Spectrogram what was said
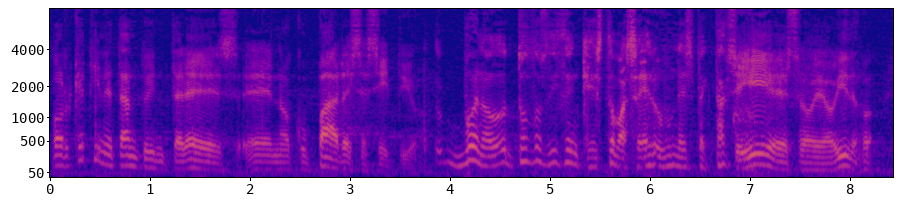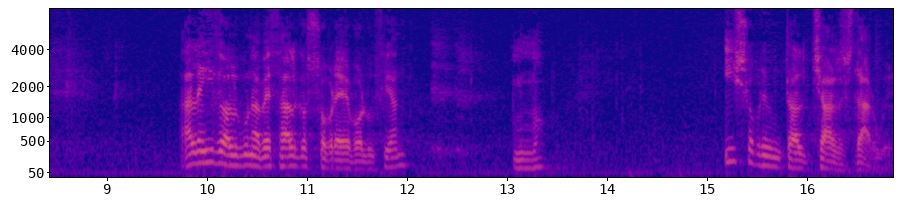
¿por qué tiene tanto interés en ocupar ese sitio? Bueno, todos dicen que esto va a ser un espectáculo. Sí, eso he oído. ¿Ha leído alguna vez algo sobre evolución? No. ¿Y sobre un tal Charles Darwin?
